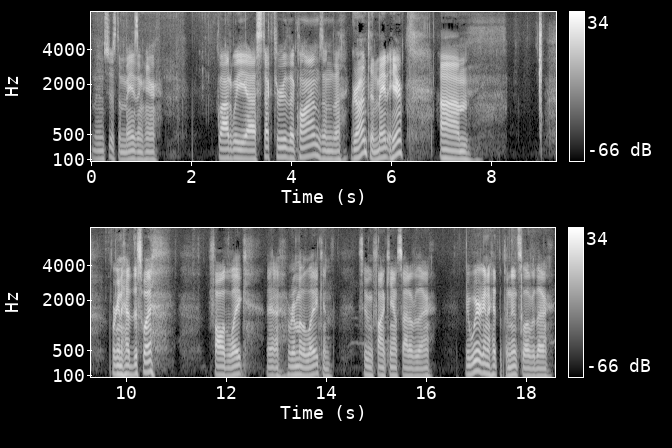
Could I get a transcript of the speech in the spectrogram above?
I mean, it's just amazing here. Glad we uh, stuck through the climbs and the grunt and made it here. Um, we're gonna head this way, follow the lake, the rim of the lake, and see if we can find a campsite over there. We were gonna hit the peninsula over there,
